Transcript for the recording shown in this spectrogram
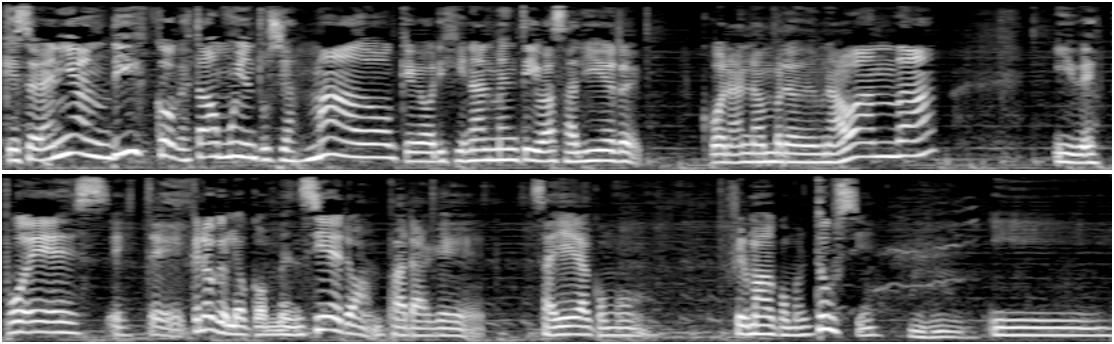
que se venía un disco, que estaba muy entusiasmado, que originalmente iba a salir con el nombre de una banda y después este, creo que lo convencieron para que saliera como firmado como el Tusi. Y,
